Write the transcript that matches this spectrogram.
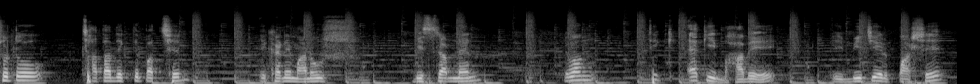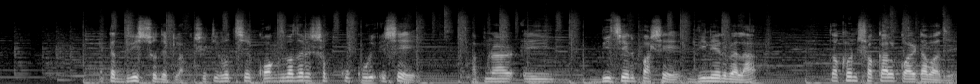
ছোট ছাতা দেখতে পাচ্ছেন, এখানে মানুষ বিশ্রাম নেন এবং ঠিক একইভাবে এই বিচের পাশে একটা দৃশ্য দেখলাম, সেটি হচ্ছে কক্সবাজারের সব কুকুর এসে আপনার এই বিচের পাশে দিনের বেলা, তখন সকাল কয়টা বাজে?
